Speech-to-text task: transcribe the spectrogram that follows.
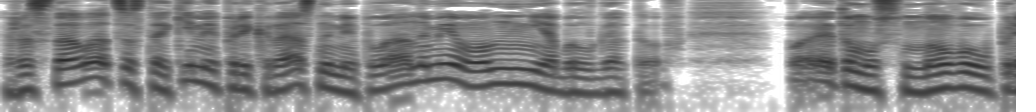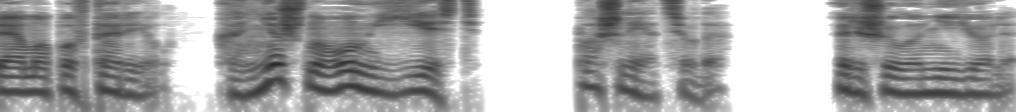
Расставаться с такими прекрасными планами он не был готов, поэтому снова упрямо повторил. Конечно, он есть. Пошли отсюда, — решила Ниёля.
